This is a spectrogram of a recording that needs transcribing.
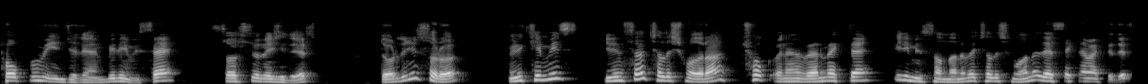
toplumu inceleyen bilim ise sosyolojidir. Dördüncü soru. Ülkemiz bilimsel çalışmalara çok önem vermekte, bilim insanlarını ve çalışmalarını desteklemektedir.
